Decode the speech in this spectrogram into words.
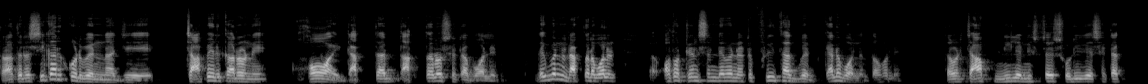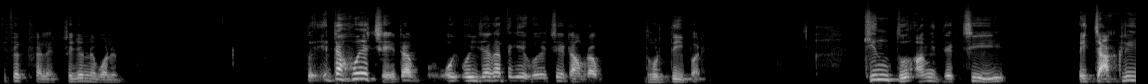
তারা তো স্বীকার করবেন না যে চাপের কারণে হয়। ডাক্তার, ডাক্তারও সেটা বলেন। দেখবেন না, ডাক্তাররা বলেন, অত টেনশন নেবেন একটা ফ্রি থাকবেন। কেন বলেন তাহলে? তারপরে চাপ নিলে নিশ্চয়ই শরীরে সেটা ইফেক্ট ফেলে সেই জন্য বলেন। তো এটা হয়েছে, এটা ওই ওই জায়গা থেকে হয়েছে, এটা আমরা ধরতেই পারি। কিন্তু আমি দেখছি, এই চাকরি,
